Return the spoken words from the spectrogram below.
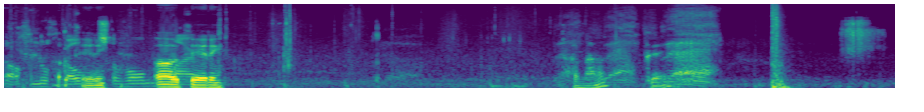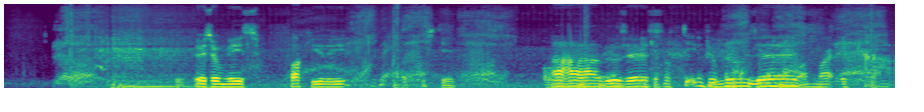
Wel genoeg Oh, kogels gevonden. Oh, maar- tering. Granaat? Oké. Doei zombies. Fuck jullie. Wat is dit? Oh, Haha, man. losers. Ik heb nog tering veel ammo, man, maar ik ga...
